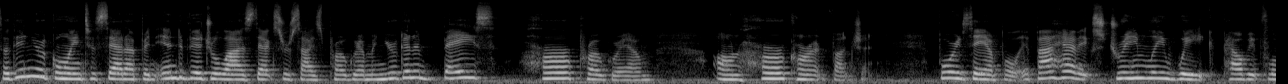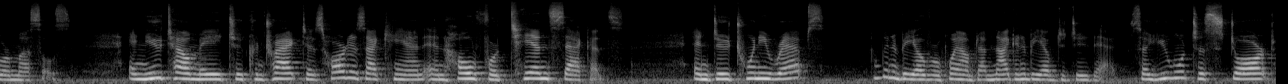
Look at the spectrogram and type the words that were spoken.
So then you're going to set up an individualized exercise program and you're going to base her program on her current function. For example, if I have extremely weak pelvic floor muscles, and you tell me to contract as hard as I can and hold for 10 seconds and do 20 reps, I'm going to be overwhelmed. I'm not going to be able to do that. So you want to start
